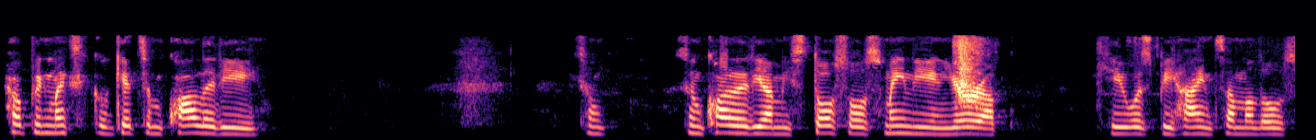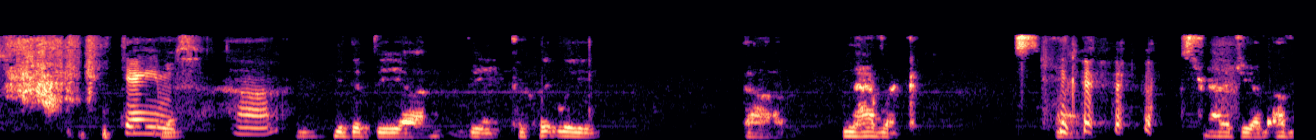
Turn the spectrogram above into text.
helping Mexico get some quality, some some quality amistosos, mainly in Europe. He was behind some of those games. Uh, he did the uh, the completely uh, maverick uh, strategy of, of,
